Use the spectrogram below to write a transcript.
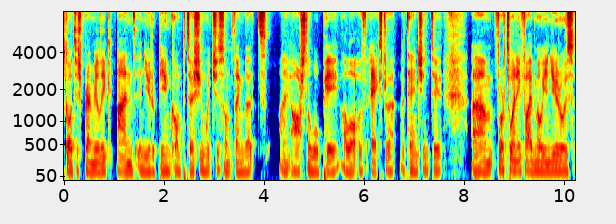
Scottish Premier League and in European competition, which is something that I think Arsenal will pay a lot of extra attention to. Um, for 25 million euros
